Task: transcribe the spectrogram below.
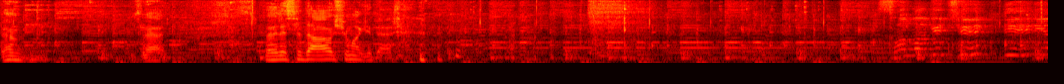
Hmm, Güzel. Böylesi daha hoşuma gider. Küçük. ne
